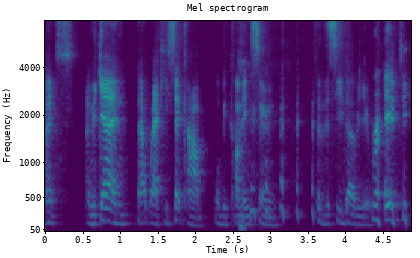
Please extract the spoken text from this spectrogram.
Nice. And again, that wacky sitcom will be coming soon to the CW. Right.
